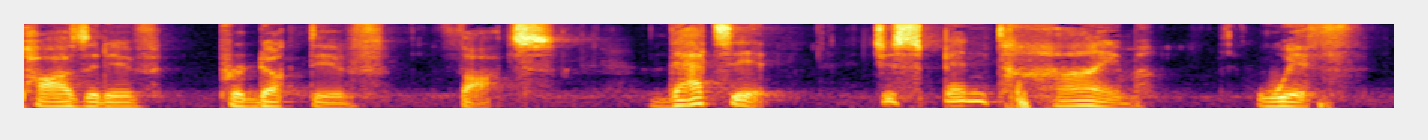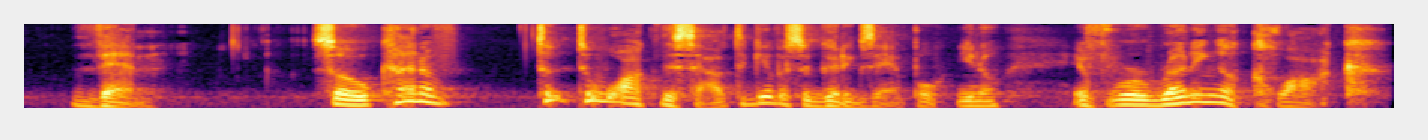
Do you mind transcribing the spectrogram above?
positive, productive thoughts. That's it. Just spend time with them. So, kind of to, to walk this out, to give us a good example, you know, if we're running a clock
